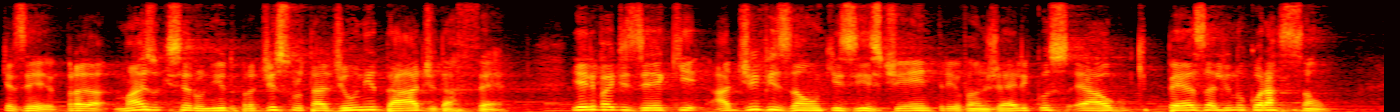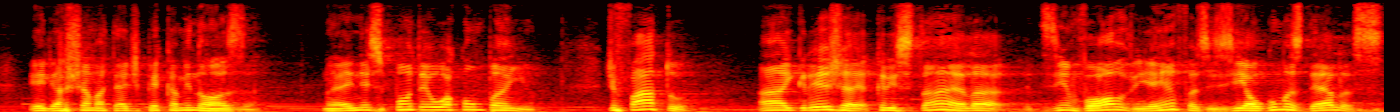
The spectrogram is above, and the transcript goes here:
quer dizer, para mais do que ser unido, para desfrutar de unidade da fé. E ele vai dizer que a divisão que existe entre evangélicos é algo que pesa ali no coração. Ele a chama até de pecaminosa. Né? E nesse ponto eu o acompanho. De fato, a igreja cristã ela desenvolve ênfases e algumas delas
